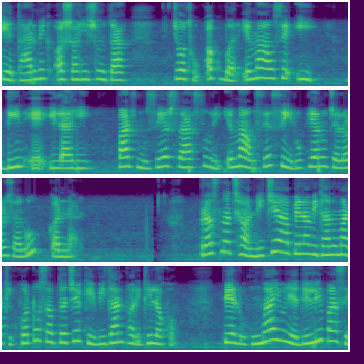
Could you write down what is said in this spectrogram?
એ ધાર્મિક અસહિષ્ણુતા. ચોથું, અકબર એમાં આવશે ઈ, દીન એ ઇલાહી પાંચમું, શેર શાહ સુરી એમાં આવશે સી, રૂપિયાનું ચલણ શરૂ કરનાર. પ્રશ્ન છ, નીચે આપેલા વિધાનોમાંથી ખોટો શબ્દ છે કે વિધાન ફરીથી લખો? પેલું હુમાયુએ દિલ્હી પાસે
